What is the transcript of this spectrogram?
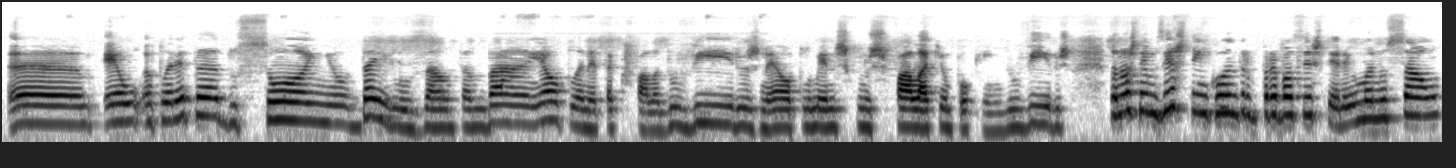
Uh, é o, planeta do sonho, da ilusão também, é o planeta que fala do vírus, né? ou pelo menos que nos fala aqui um pouquinho do vírus. Então, nós temos este encontro para vocês terem uma noção.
